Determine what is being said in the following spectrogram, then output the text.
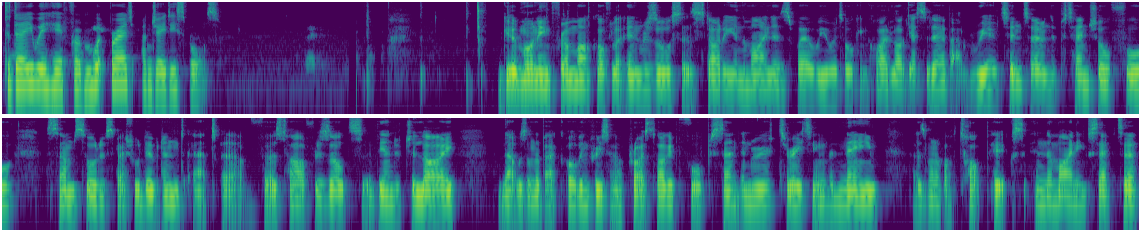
Today, we hear from Whitbread and JD Sports. Good morning from Mark Offler in Resources, starting in the miners, where we were talking quite a lot yesterday about Rio Tinto and the potential for some sort of special dividend at uh, first half results at the end of July. That was on the back of increasing our price target 4% and reiterating the name as one of our top picks in the mining sector.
